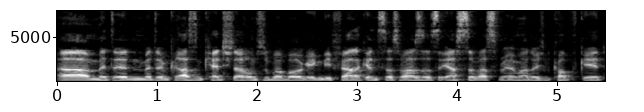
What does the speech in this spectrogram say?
äh, mit, den, mit dem krassen Catch da im Super Bowl gegen die Falcons. Das war so das Erste, was mir immer durch den Kopf geht.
